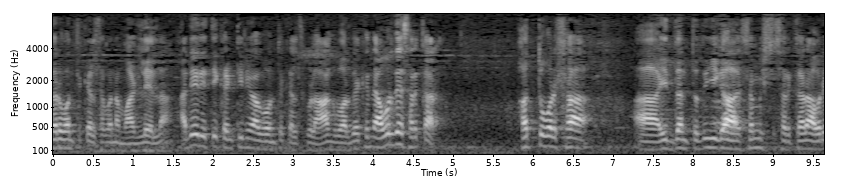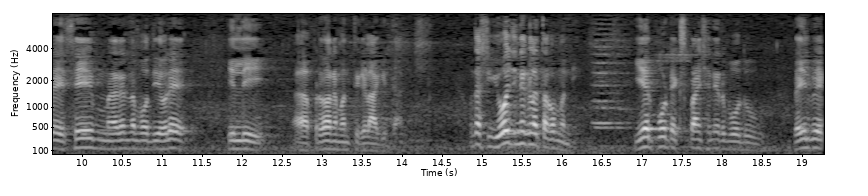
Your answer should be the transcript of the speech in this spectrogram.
ತರುವಂಥ ಕೆಲಸವನ್ನು ಮಾಡಲೇ ಇಲ್ಲ. ಅದೇ ರೀತಿ ಕಂಟಿನ್ಯೂ ಆಗುವಂಥ ಕೆಲಸಗಳು ಆಗಬಾರ್ದು. ಯಾಕೆಂದರೆ ಅವ್ರದ್ದೇ ಸರ್ಕಾರ. ಹತ್ತು ವರ್ಷ ಇದ್ದಂಥದ್ದು ಈಗ ಸಮ್ಮಿಶ್ರ ಸರ್ಕಾರ ಅವರೇ, ಸೇಮ್ ನರೇಂದ್ರ ಮೋದಿಯವರೇ ಇಲ್ಲಿ ಪ್ರಧಾನಮಂತ್ರಿಗಳಾಗಿದ್ದಾರೆ. ಒಂದಷ್ಟು ಯೋಜನೆಗಳನ್ನ ತಗೊಂಬನ್ನಿ. ಏರ್ಪೋರ್ಟ್ ಎಕ್ಸ್ಪಾನ್ಷನ್ ಇರ್ಬೋದು, ರೈಲ್ವೆ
